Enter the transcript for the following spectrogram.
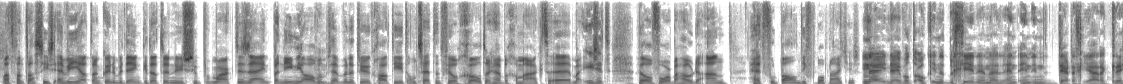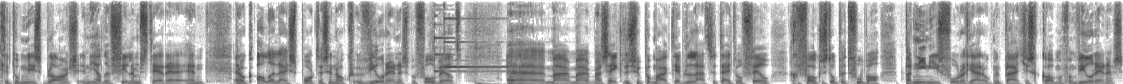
Wat fantastisch. En wie had dan kunnen bedenken dat er nu supermarkten zijn? Panini-albums hebben we natuurlijk gehad die het ontzettend veel groter hebben gemaakt. Uh, maar is het wel voorbehouden aan het voetbal, die voetbalplaatjes? Nee, nee want ook in het begin en, en, en in de dertig jaren kreeg je toen Miss Blanche. En die hadden filmsterren en, en ook allerlei sporters en ook wielrenners bijvoorbeeld. Uh, maar, maar, maar zeker de supermarkten hebben de laatste tijd wel veel gefocust op het voetbal. Panini is vorig jaar ook met plaatjes gekomen van wielrenners.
